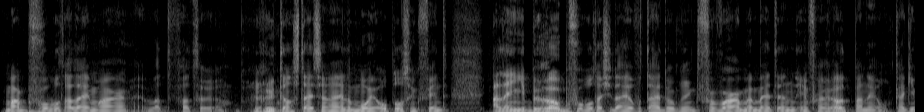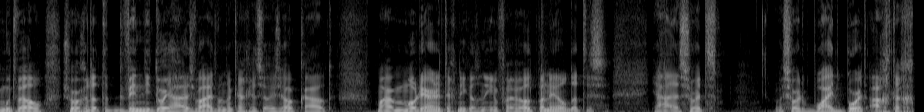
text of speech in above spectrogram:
maar bijvoorbeeld alleen maar, wat, wat eh, Ruud dan steeds een hele mooie oplossing vindt, alleen je bureau bijvoorbeeld, als je daar heel veel tijd doorbrengt, verwarmen met een infraroodpaneel. Kijk, je moet wel zorgen dat de wind niet door je huis waait, want dan krijg je het sowieso koud. Maar moderne techniek als een infraroodpaneel, dat is ja, een soort, een soort whiteboard-achtig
